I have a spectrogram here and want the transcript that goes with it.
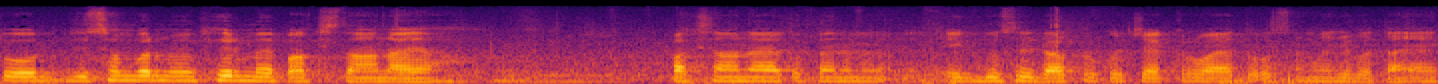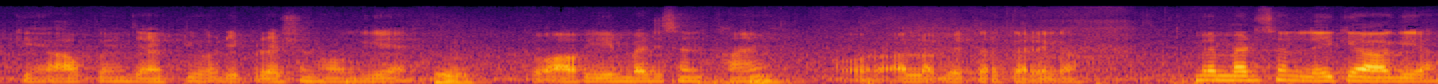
تو دسمبر میں پھر میں پاکستان آیا۔ پاکستان آیا تو پہلے میں ایک دوسرے ڈاکٹر کو چیک کروایا تو اس نے مجھے بتایا کہ آپ کو انجیکٹیو اور ڈپریشن ہو گیا ہے۔ تو آپ یہ میڈیسن کھائیں اور اللہ بہتر کرے گا۔ میں میڈیسن لے کے آ گیا۔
